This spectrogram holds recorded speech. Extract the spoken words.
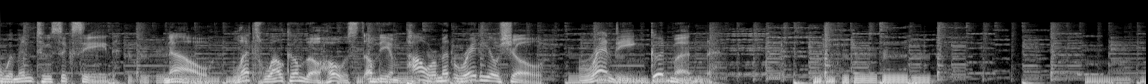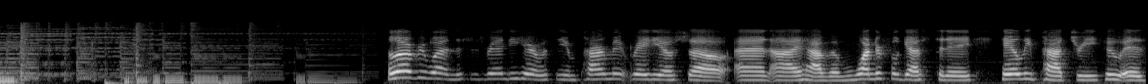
women to succeed. Now, let's welcome the host of the Empowerment Radio Show, Randi Goodman. Hello, everyone. This is Randi here with the Empowerment Radio Show, and I have a wonderful guest today, Hailey Patry, who is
